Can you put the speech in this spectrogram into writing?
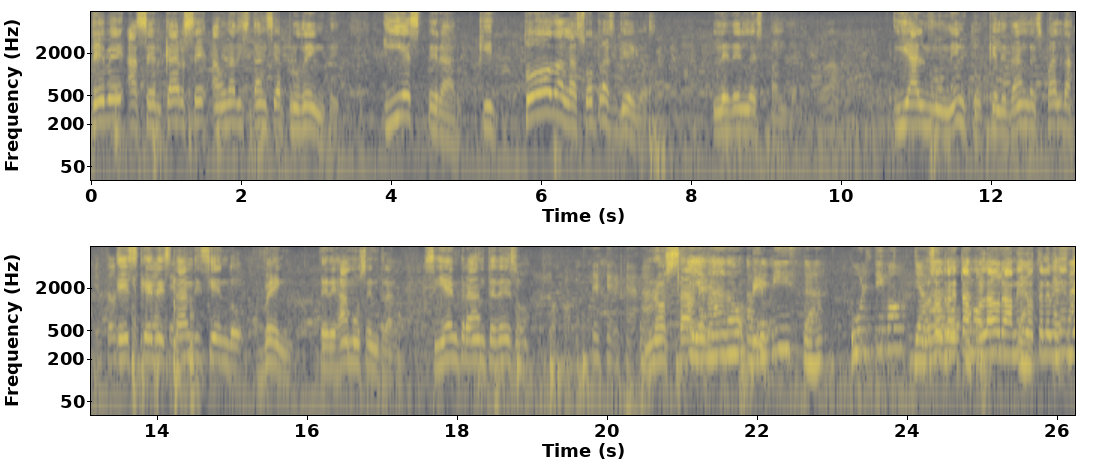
debe acercarse a una distancia prudente y esperar que todas las otras yeguas le den la espalda. Wow. Y al momento que le dan la espalda Entonces, es ¿qué que le hacer? están diciendo, ven, te dejamos entrar. Si entra antes de eso, no sale llamado a viva. Último llamado Nosotros a estamos, Laura, prevista. amigos televidentes,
